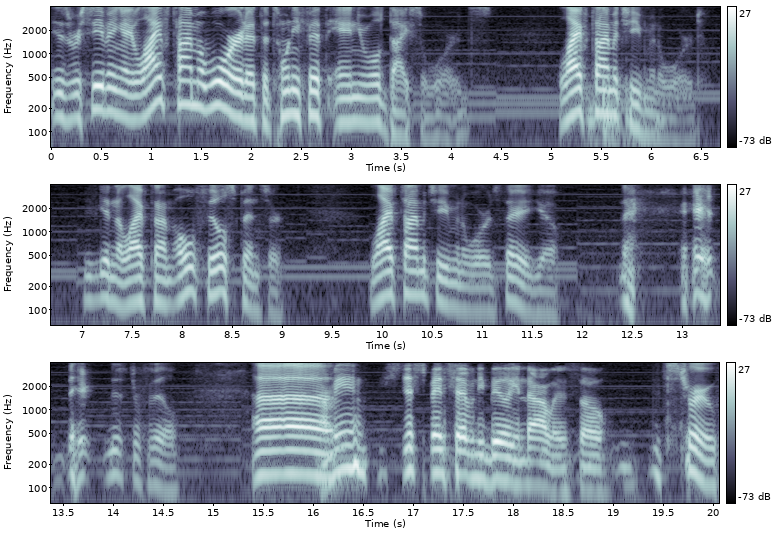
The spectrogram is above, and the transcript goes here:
is receiving a lifetime award at the 25th annual Dice Awards. Lifetime Achievement Award. He's getting a lifetime. Old Phil Spencer. Lifetime Achievement Awards. There you go. There- Mr. Phil. Uh, I mean, he's just spent seventy billion dollars, so it's true.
